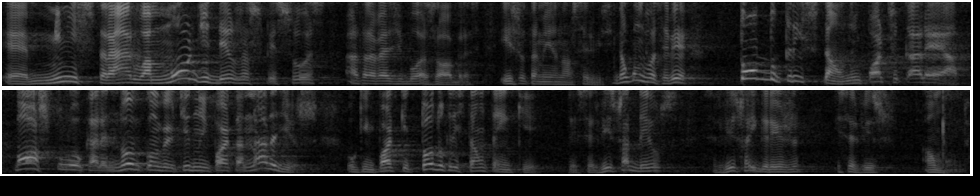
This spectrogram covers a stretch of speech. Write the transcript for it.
é, ministrar o amor de Deus às pessoas através de boas obras. Isso também é nosso serviço. Então, como você vê, todo cristão, não importa se o cara é apóstolo o cara é novo convertido, não importa nada disso. O que importa é que todo cristão tem que ter serviço a Deus, serviço à igreja e serviço ao mundo.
